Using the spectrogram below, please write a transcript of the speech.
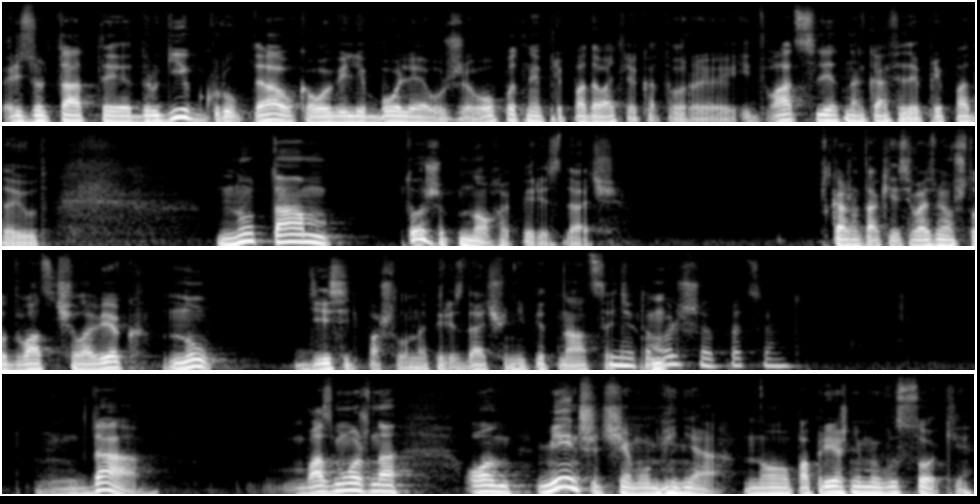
результаты других групп, да, у кого вели более уже опытные преподаватели, которые и 20 лет на кафедре преподают, ну, там тоже много пересдач скажем так, если возьмем, что 20 человек, ну, 10 пошло на пересдачу, не 15. Ну, это большой процент. Да. Возможно, он меньше, чем у меня, но по-прежнему высокий.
